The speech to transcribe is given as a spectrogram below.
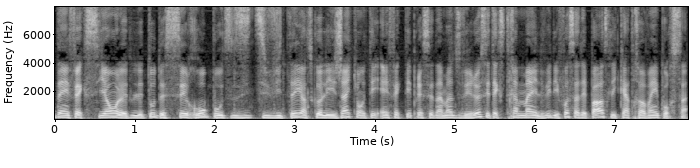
d'infection, le, le taux de séropositivité, en tout cas les gens qui ont été infectés précédemment du virus, est extrêmement élevé. Des fois, ça dépasse les 80%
